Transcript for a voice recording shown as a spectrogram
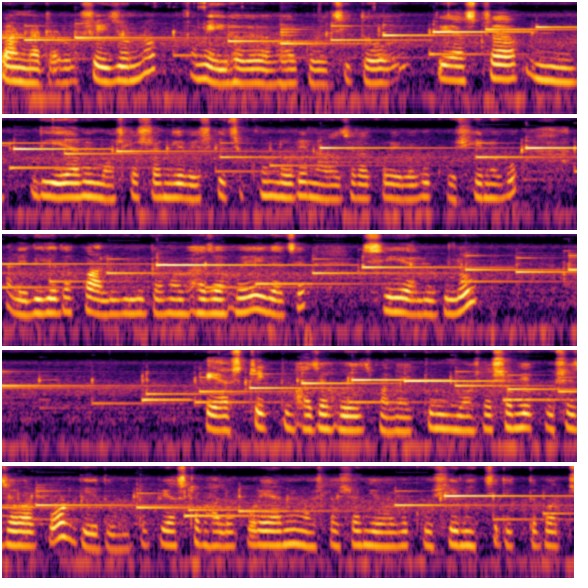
রান্নাটারও। সেই জন্য আমি এইভাবে ব্যবহার করেছি। তো পেঁয়াজটা দিয়ে আমি মশলার সঙ্গে বেশ কিছুক্ষণ ধরে নাড়াচাড়া করে এভাবে কষিয়ে নেব। আর এদিকে দেখো আলুগুলো তো আমার ভাজা হয়ে গেছে। সেই আলুগুলো পেঁয়াজটা একটু ভাজা হয়ে মানে একটু মশলার সঙ্গে কষে যাওয়ার পর দিয়ে দেবো। তো পেঁয়াজটা ভালো করে আমি মশলার সঙ্গে এভাবে কষিয়ে নিচ্ছি, দেখতে পাচ্ছ?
